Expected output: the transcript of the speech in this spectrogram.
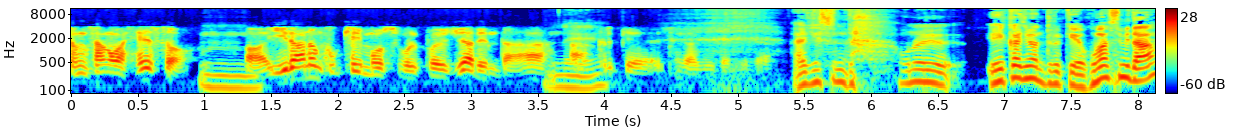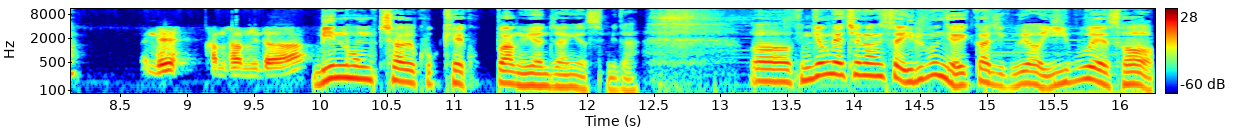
정상화해서 음, 어, 일하는 국회의 모습을 보여줘야 된다. 네. 아, 그렇게 생각이 됩니다. 알겠습니다. 오늘 여기까지만 들을게요. 고맙습니다. 네, 감사합니다. 민홍철 국회 국방위원장이었습니다. 어, 김경래 최강시사 1분 여기까지고요. 2부에서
